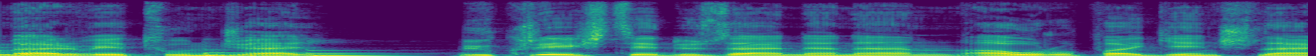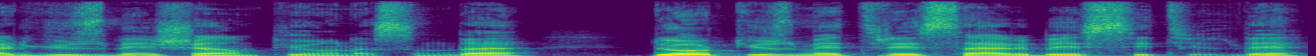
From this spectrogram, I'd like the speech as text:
Merve Tuncel, Bükreş'te düzenlenen Avrupa Gençler Yüzme Şampiyonası'nda 400 metre serbest stilde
